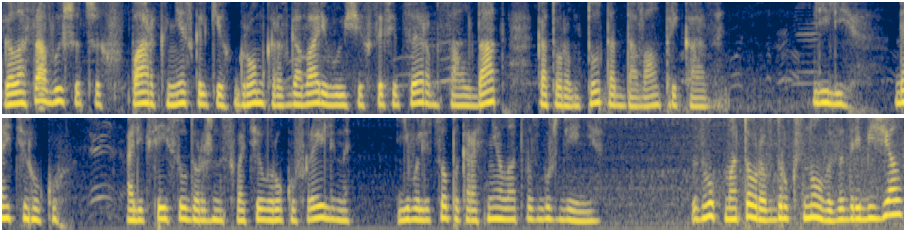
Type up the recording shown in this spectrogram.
голоса вышедших в парк нескольких громко разговаривающих с офицером солдат, которым тот отдавал приказы. «Лили, дайте руку». Алексей судорожно схватил руку Фрейлины, его лицо покраснело от возбуждения. Звук мотора вдруг снова задребезжал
